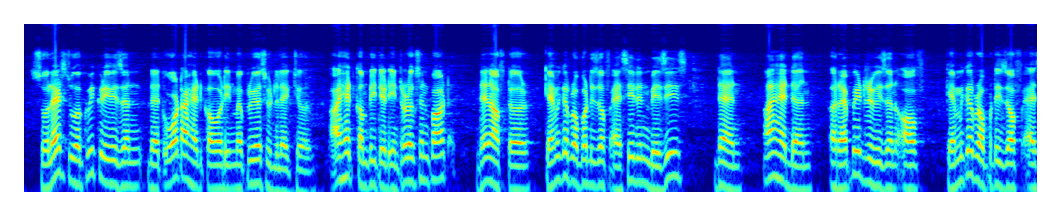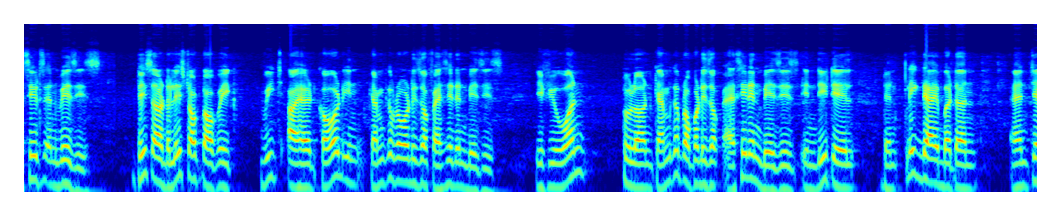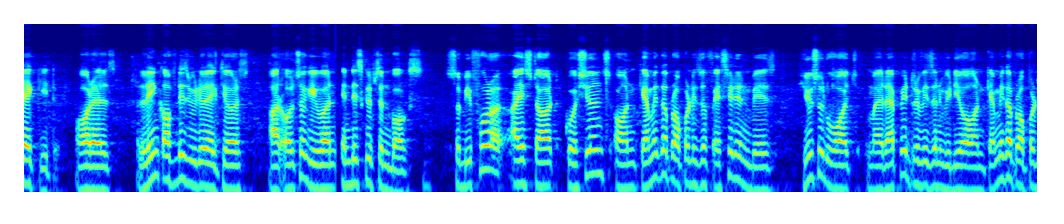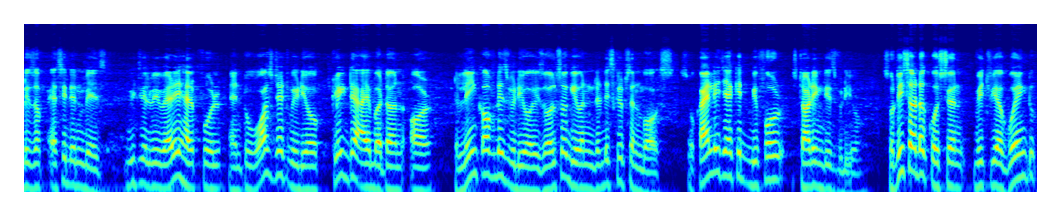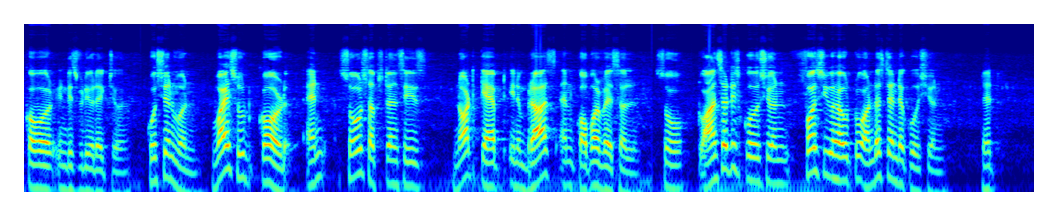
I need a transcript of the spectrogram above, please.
So let's do a quick revision that what I had covered in my previous video lecture. I had completed introduction part, then after chemical properties of acid and bases, then I had done a rapid revision of chemical properties of acids and bases. These are the list of topic which I had covered in chemical properties of acid and bases. If you want to learn chemical properties of acid and bases in detail then click the i button and check it or else link of these video lectures are also given in description box. So before I start questions on chemical properties of acid and base you should watch my rapid revision video on chemical properties of acid and base which will be very helpful and to watch that video click the i button or the link of this video is also given in the description box. So kindly check it before starting this video. So these are the questions which we are going to cover in this video lecture. Question 1. Why should cord and sour substances not kept in a brass and copper vessel? So to answer this question first you have to understand the question that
